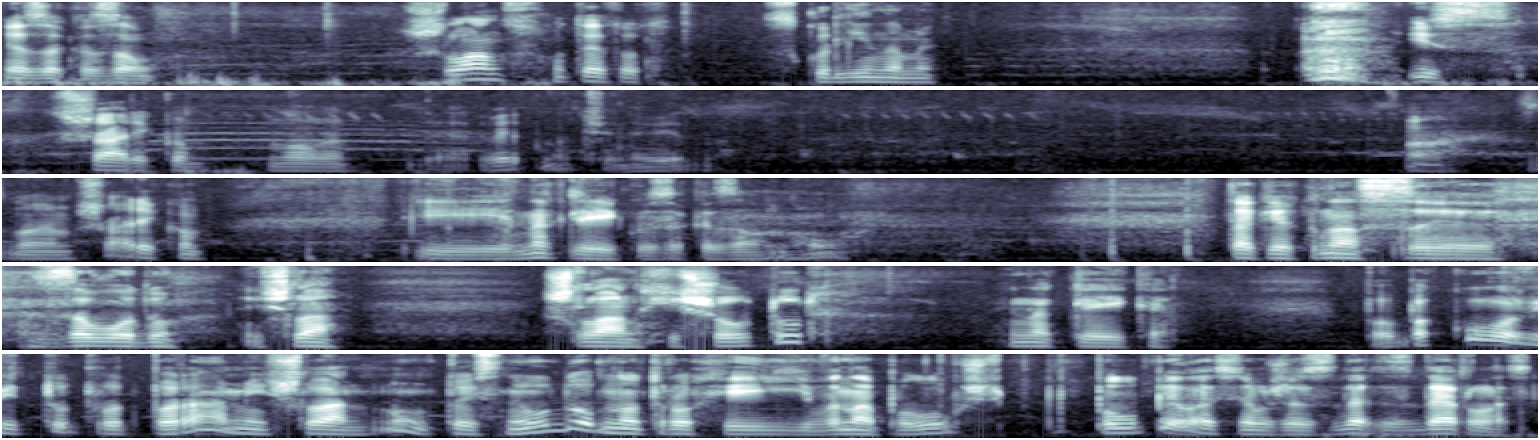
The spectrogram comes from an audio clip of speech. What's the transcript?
Я заказав шланг вот этот з колінами і з шариком новим. Видно чи не видно? О, з новим шариком. І наклейку заказав нову. Так як у нас е, з заводу йшла шланг ішов тут, і наклейка по бокові, тут от по рамі йшла. Ну, тобто неудобно трохи, і вона полуп- полупилася, вже зде- здерлась.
